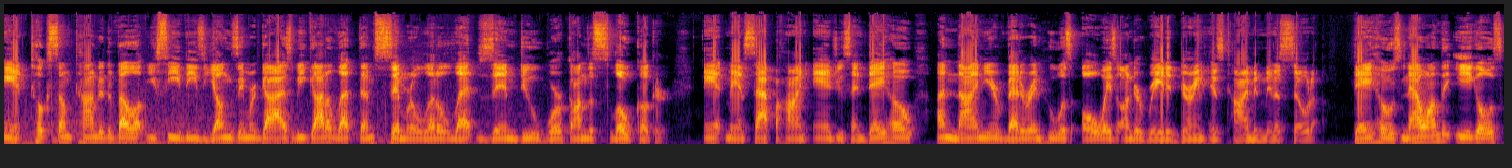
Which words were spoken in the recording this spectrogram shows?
Ant took some time to develop. You see, these young Zimmer guys, we gotta let them simmer a little, let Zim do work on the slow cooker. Ant Man sat behind Andrew Sendejo, a nine year veteran who was always underrated during his time in Minnesota. Dejo's now on the Eagles.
